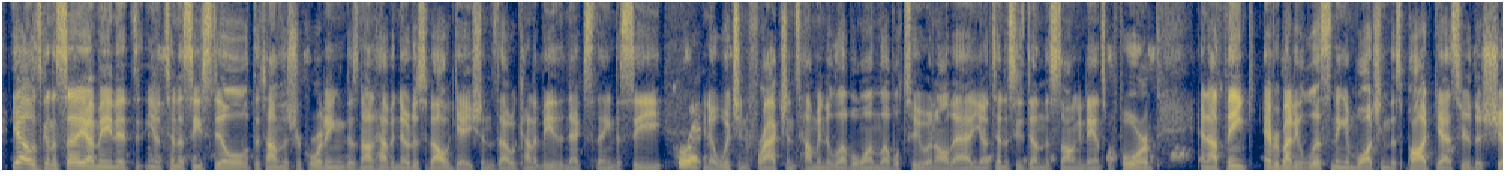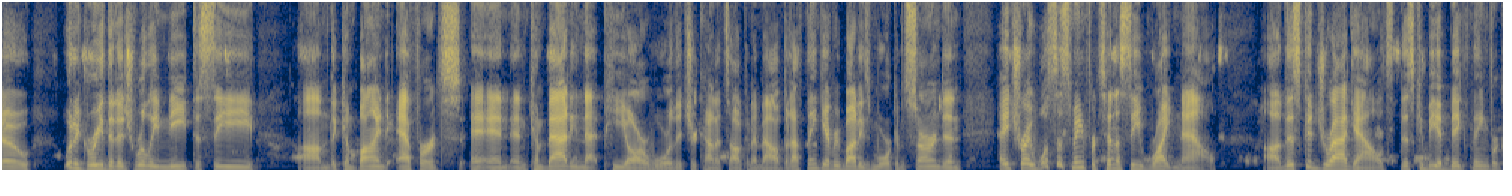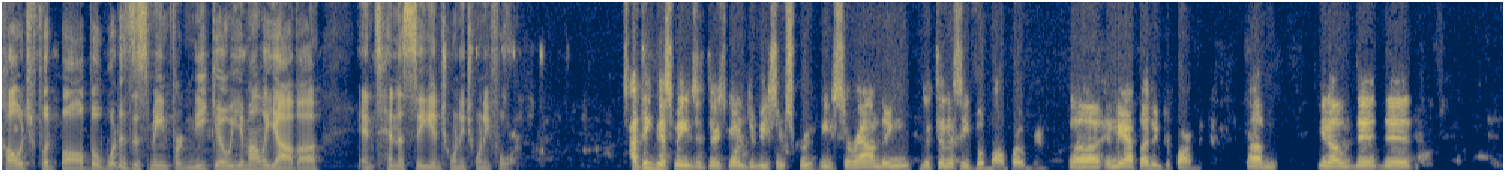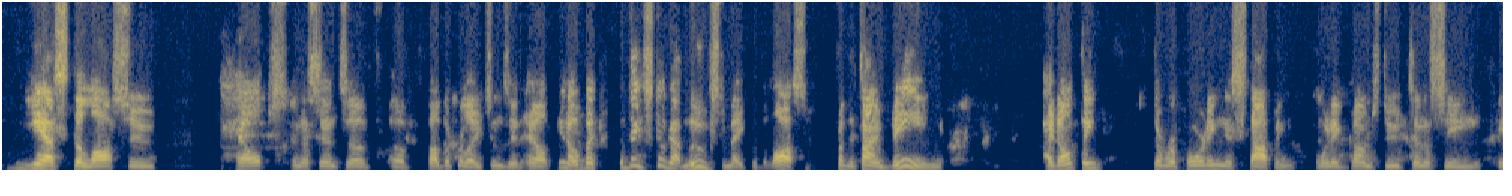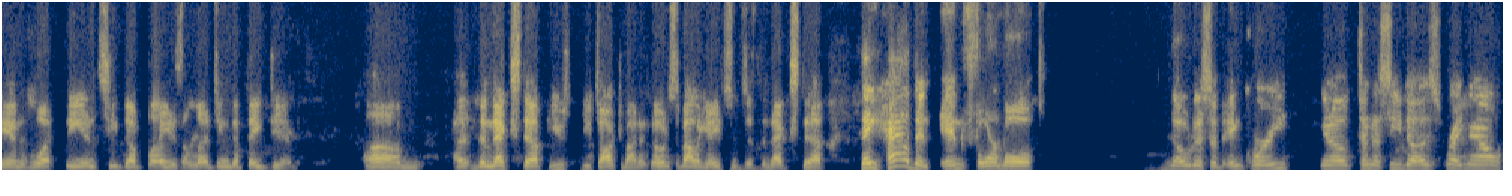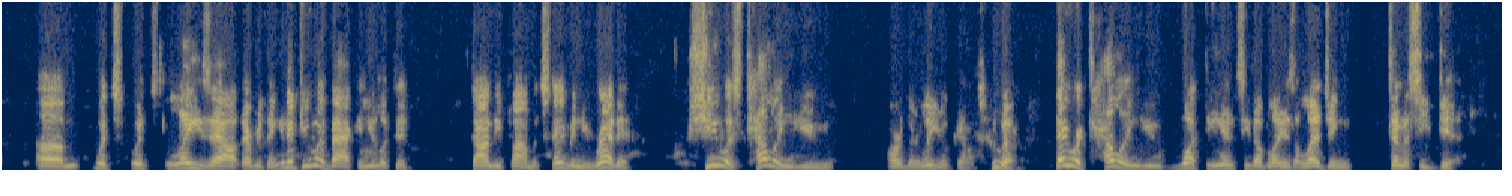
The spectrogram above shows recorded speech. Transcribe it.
Yeah, I was gonna say. I mean, it's you know Tennessee still at the time of this recording does not have a notice of allegations. That would kind of be the next thing to see. Correct. You know which infractions, how many level one, level two, and all that. You know Tennessee's done the song and dance before, and I think everybody listening and watching this podcast here, the show, would agree that it's really neat to see um, the combined efforts and and combating that PR war that you're kind of talking about. But I think everybody's more concerned in, hey Trey, what's this mean for Tennessee right now? Uh, this could drag out. This could be a big thing for college football. But what does this mean for Nico Iamaleava and Tennessee in 2024? I think this means that there's going to be some scrutiny surrounding the Tennessee football program uh, in the athletic department. Um, you know, the the yes, the lawsuit helps in a sense of, of public relations. It helped, you know, but but they still got moves to make with the lawsuit. For the time being, I don't think the reporting is stopping when it comes to Tennessee and what the NCAA is alleging that they did. Um, uh, the next step, you you talked about it. Notice of allegations is the next step. They have an informal notice of inquiry. You know, Tennessee does right now, um, which which lays out everything. And if you went back and you looked at Donde Plowman's statement, you read it. She was telling you, or their legal counsel, whoever, they were telling you what the NCAA is alleging Tennessee did.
